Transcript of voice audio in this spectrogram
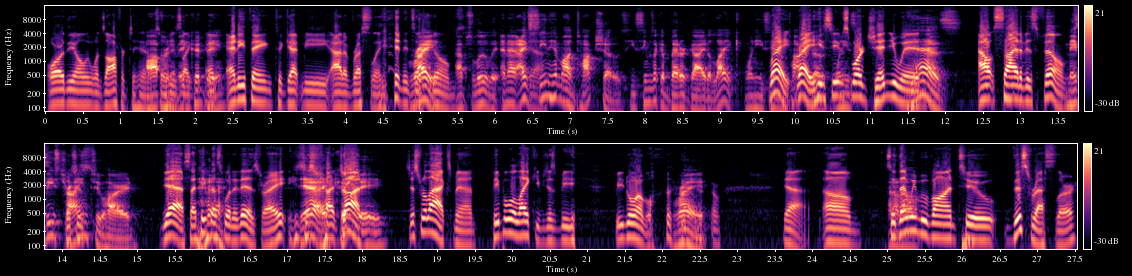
or the only ones offered to him. Offered so him, he's it like, could be. anything to get me out of wrestling and into right, films. absolutely. And I, I've Yeah. seen him on talk shows. He seems like a better guy to like when he's Right, talk right. Shows, He seems more genuine Yes, outside of his films. maybe he's trying is- too hard. Yes, I think that's what it is, right? He's yeah, just trying, John, be. just relax, man. People will like you if you just be be normal. Right. yeah. Um so then we move on to this wrestler,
